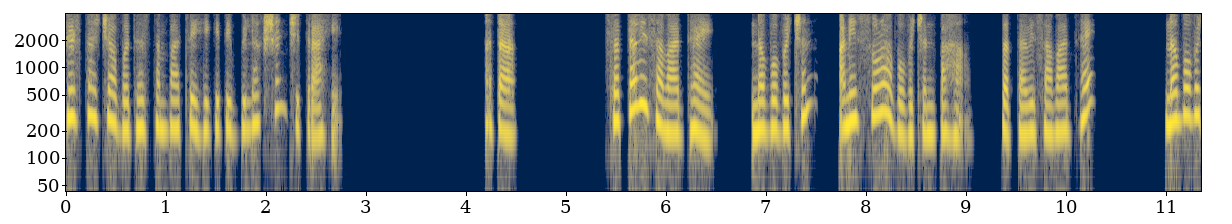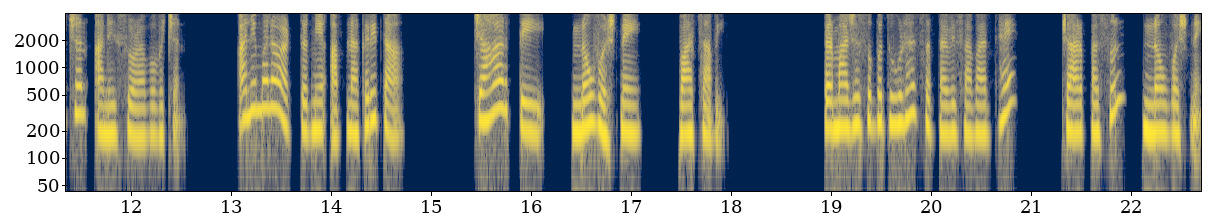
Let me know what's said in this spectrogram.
ख्रिस्ताच्या वधस्तंभाचे हे किती विलक्षण चित्र आहे. आता सत्तावीसावा अध्याय नववचन आणि सोळावं वचन पहा. सत्तावीसावा अध्याय नववचन आणि सोळावं वचन. आणि मला वाटतं मी आपणाकरिता चार ते नऊ वचने वाचावी. तर माझ्यासोबत उघडा सत्तावीसावा अध्याय चारपासून नऊ वचने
